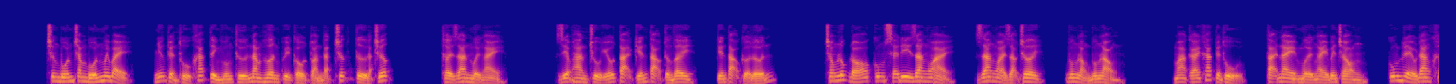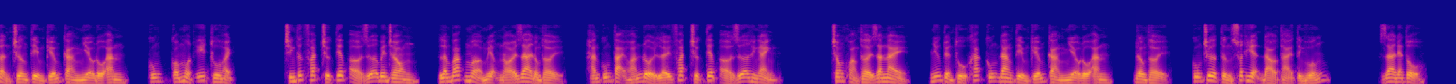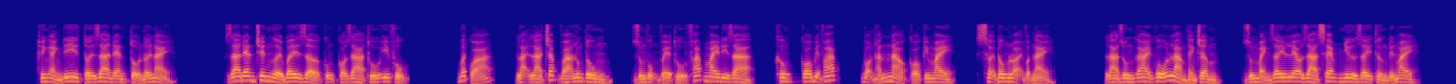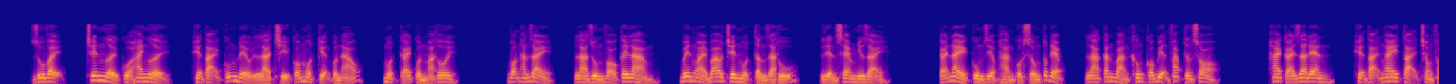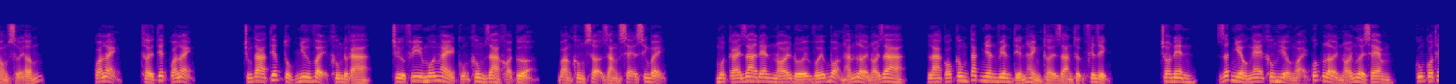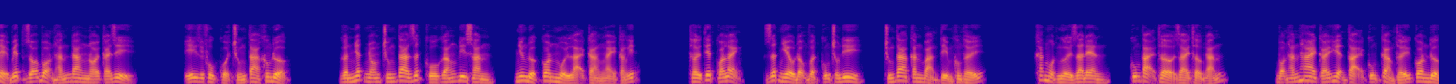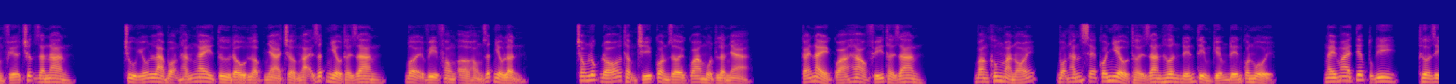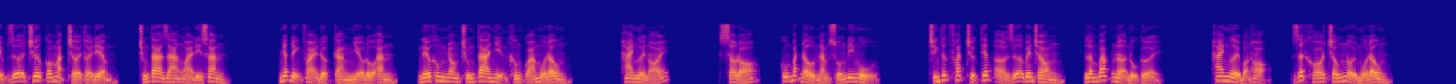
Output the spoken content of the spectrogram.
Chương 447 những tuyển thủ khác tình huống thứ năm hơn quỷ cầu toàn đặt trước từ đặt trước. Thời gian mười ngày. Diệp hàn chủ yếu tại kiến tạo tường vây, kiến tạo cửa lớn. Trong lúc đó cũng sẽ đi ra ngoài ra ngoài dạo chơi, vung lòng vung lòng mà cái khác tuyển thủ, tại này mười ngày bên trong, cũng đều đang khẩn trương tìm kiếm càng nhiều đồ ăn, cũng có một ít thu hoạch. Chính thức phát trực tiếp ở giữa bên trong, lâm bắc mở miệng nói ra đồng thời, hắn cũng tại hoán đổi lấy phát trực tiếp ở giữa hình ảnh. Trong khoảng thời gian này, những tuyển thủ khác cũng đang tìm kiếm càng nhiều đồ ăn, đồng thời, cũng chưa từng xuất hiện đào thải tình huống. Da đen tổ. Hình ảnh đi tới da đen tổ nơi này. Da đen trên người bây giờ cũng có da thú y phục. Bất quá, lại là chắp vá lung tung, dùng vụng về thủ pháp may đi ra, không có biện pháp, bọn hắn nào có kim may, sợi bông loại vật này. Là dùng gai gỗ làm thành châm dùng mảnh dây leo ra xem như dây thừng đến may. Dù vậy, trên người của hai người, hiện tại cũng đều là chỉ có một kiện quần áo, một cái quần mà thôi. Bọn hắn giày là dùng vỏ cây làm, bên ngoài bao trên một tầng da thú, liền xem như giày. Cái này cùng diệp hàn cuộc sống tốt đẹp, là căn bản không có biện pháp tương so. Hai cái da đen, hiện tại ngay tại trong phòng sửa ấm. Quá lạnh, thời tiết quá lạnh. Chúng ta tiếp tục như vậy không được à trừ phi mỗi ngày cũng không ra khỏi cửa, bằng không sợ rằng sẽ sinh bệnh. Một cái da đen nói đối với bọn hắn lời nói ra, là có công tác nhân viên tiến hành thời gian thực phiên dịch. Cho nên rất nhiều nghe không hiểu ngoại quốc lời nói người xem, cũng có thể biết rõ bọn hắn đang nói cái gì. Ý phục của chúng ta không được. Gần nhất nhóm chúng ta rất cố gắng đi săn, nhưng được con mồi lại càng ngày càng ít. Thời tiết quá lạnh, rất nhiều động vật cũng trốn đi, chúng ta căn bản tìm không thấy. Khác một người da đen, cũng tại thở dài thở ngắn. Bọn hắn hai cái hiện tại cũng cảm thấy con đường phía trước gian nan. Chủ yếu là bọn hắn ngay từ đầu lập nhà trở ngại rất nhiều thời gian, bởi vì phòng ở hỏng rất nhiều lần. Trong lúc đó thậm chí còn rời qua một lần nhà. Cái này quá hao phí thời gian. Bằng không mà nói, bọn hắn sẽ có nhiều thời gian hơn đến tìm kiếm đến con mồi ngày mai tiếp tục đi, thừa dịp giữa chưa có mặt trời thời điểm, chúng ta ra ngoài đi săn. Nhất định phải được càng nhiều đồ ăn, nếu không nhóm chúng ta nhịn không quá mùa đông. Hai người nói. Sau đó, cũng bắt đầu nằm xuống đi ngủ. Chính thức phát trực tiếp ở giữa bên trong, lâm bắc nợ nụ cười. Hai người bọn họ, rất khó chống nổi mùa đông.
